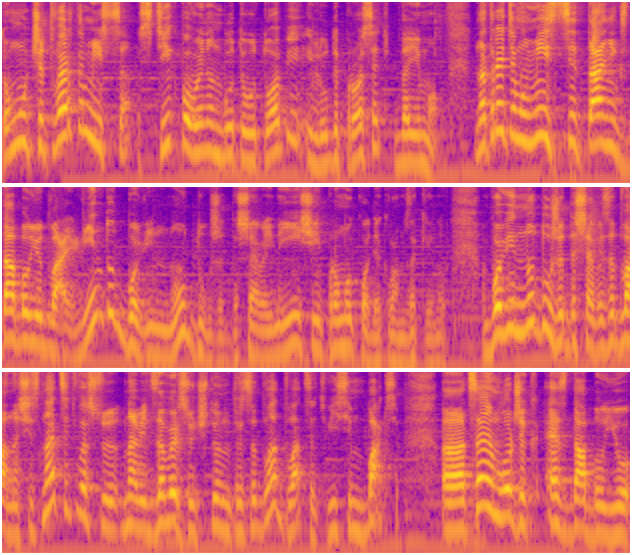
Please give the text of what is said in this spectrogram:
Тому четверте місце стік повинен бути у топі, і люди просять, даємо. На третьому місці Tanix W2. Він тут, бо він ну дуже дешевий. Не є ще й промокод, як вам закинув. Бо він ну дуже дешевий за 2 на 16 версію, навіть за версію 4 на 32 28 баксів. Е, Це Logic SW,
